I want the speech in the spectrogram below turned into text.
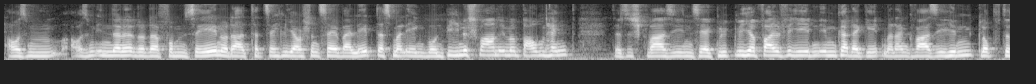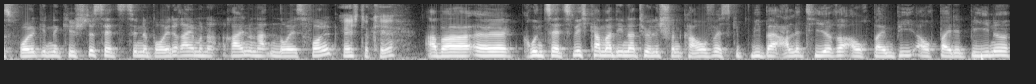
aus dem, aus dem Internet oder vom Sehen oder tatsächlich auch schon selber erlebt, dass mal irgendwo ein Bienenschwarm im Baum hängt. Das ist quasi ein sehr glücklicher Fall für jeden Imker. Da geht man dann quasi hin, klopft das Volk in eine Kiste, setzt es in eine Beute rein und, rein und hat ein neues Volk. Echt, okay. Aber äh, grundsätzlich kann man die natürlich schon kaufen. Es gibt wie bei allen Tieren, auch, beim Bi auch bei der Biene,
